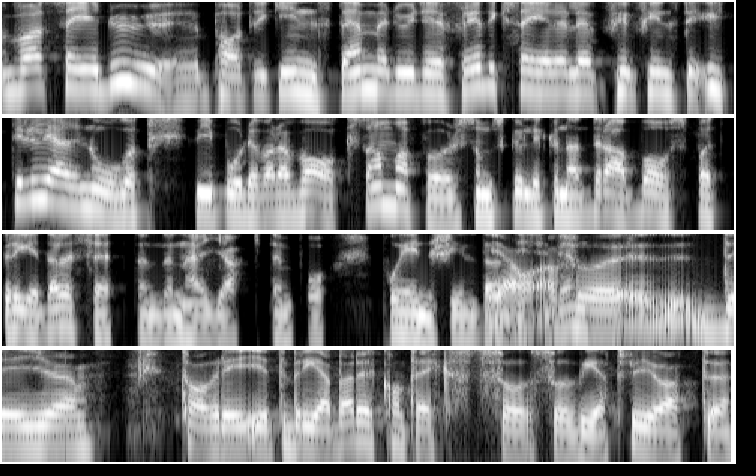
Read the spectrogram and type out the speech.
vad säger du Patrik? Instämmer du i det Fredrik säger eller finns det ytterligare något vi borde vara vaksamma för som skulle kunna drabba oss på ett bredare sätt än den här jakten på, på enskilda ja, dissidenter? Alltså, det är ju tar vi det i ett bredare kontext så, så vet vi ju att eh,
